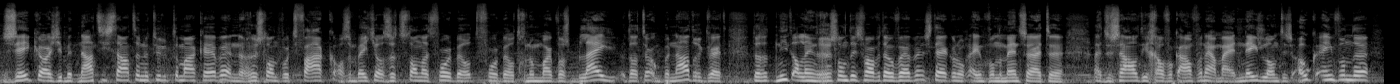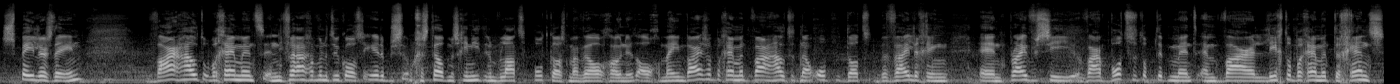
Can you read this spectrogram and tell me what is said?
Zeker als je met nazistaten natuurlijk te maken hebt. En Rusland wordt vaak als een beetje als het standaard voorbeeld, voorbeeld genoemd. Maar ik was blij dat er ook benadrukt werd dat het niet alleen Rusland is waar we het over hebben. Sterker nog, een van de mensen uit de, uit de zaal die gaf ook aan van nou, maar Nederland is ook een van de spelers daarin. Waar houdt op een gegeven moment, en die vragen hebben we natuurlijk al eens eerder gesteld, misschien niet in de laatste podcast, maar wel gewoon in het algemeen. Waar is op een gegeven moment, waar houdt het nou op dat beveiliging en privacy, waar botst het op dit moment en waar ligt op een gegeven moment de grens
